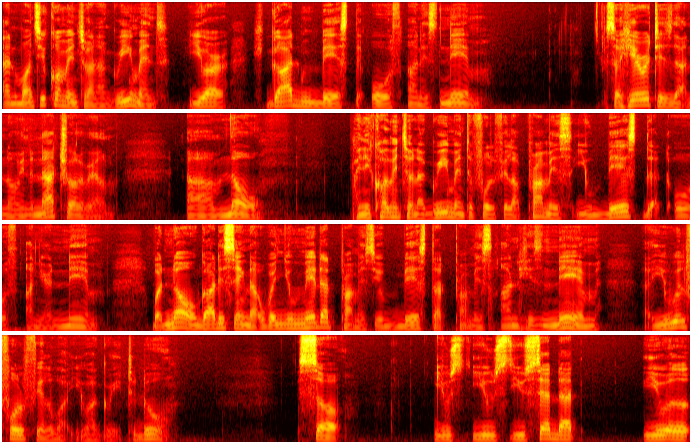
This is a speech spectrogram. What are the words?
And once you come into an agreement, you are God based the oath on his name. So here it is that now in the natural realm, um, no, when you come into an agreement to fulfill a promise, you base that oath on your name. But no, God is saying that when you made that promise, you base that promise on his name, you will fulfill what you agreed to do. So you you you said that you will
